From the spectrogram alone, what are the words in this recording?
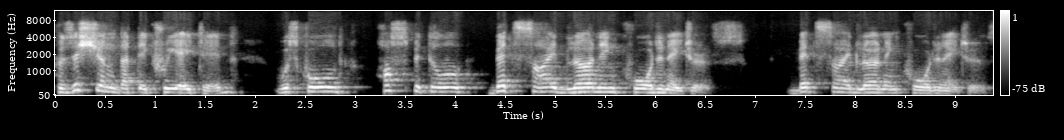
position that they created was called Hospital Bedside Learning Coordinators. Bedside Learning Coordinators.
